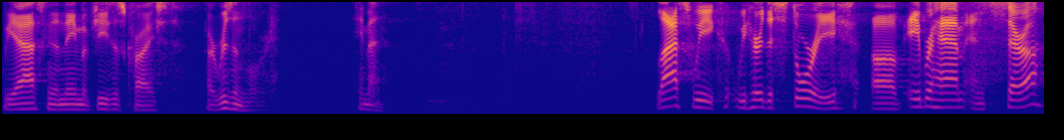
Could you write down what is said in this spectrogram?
We ask in the name of Jesus Christ, our risen Lord. Amen. Last week, we heard the story of Abraham and Sarah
